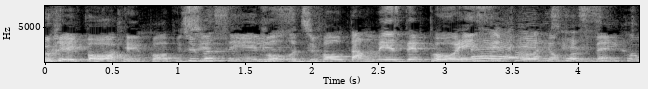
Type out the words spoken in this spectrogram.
no K-pop. K-pop. Tipo de, assim, eles... vo- de voltar um mês depois e É, falar que é eles um reciclam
